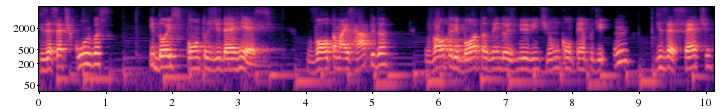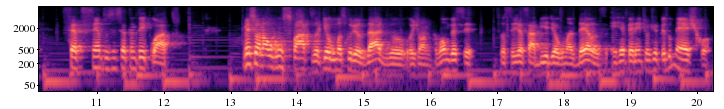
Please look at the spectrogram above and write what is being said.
17 curvas e dois pontos de DRS. Volta mais rápida, Valtteri Bottas em 2021 com tempo de 1,17,774. Mencionar alguns fatos aqui, algumas curiosidades, ô, ô Jonathan, vamos ver se, se você já sabia de algumas delas, em referente ao GP do México.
